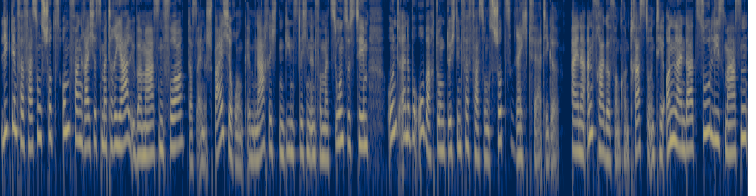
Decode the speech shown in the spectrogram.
liegt dem Verfassungsschutz umfangreiches Material über Maßen vor, das eine Speicherung im nachrichtendienstlichen Informationssystem und eine Beobachtung durch den Verfassungsschutz rechtfertige. Eine Anfrage von Kontraste und T-Online dazu ließ Maaßen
